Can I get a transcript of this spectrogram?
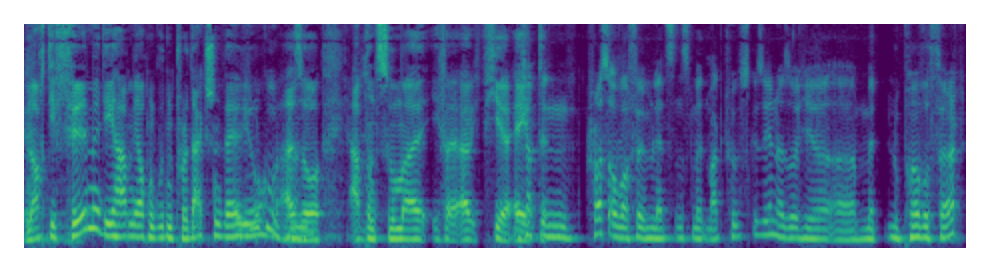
Und auch die Filme, die haben ja auch einen guten Production Value. Gut, also ab und zu mal, ich, äh, hier, ey, Ich habe den Crossover-Film letztens mit Mark Tüfs gesehen, also hier äh, mit Lupin the Third.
